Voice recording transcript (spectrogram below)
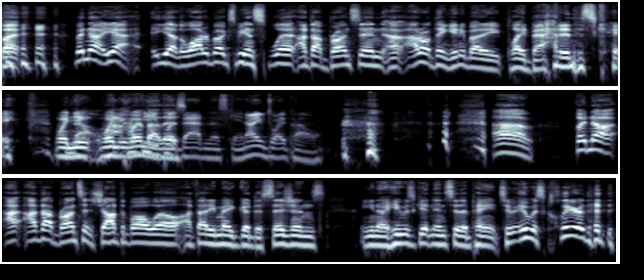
but but no, yeah, yeah, the water bugs being split. I thought Brunson. I, I don't think anybody played bad in this game. When no, you when how, you win by you this, bad in this game. Not even Dwight Powell. um, but no, I, I thought Brunson shot the ball well. I thought he made good decisions. You know, he was getting into the paint too. It was clear that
